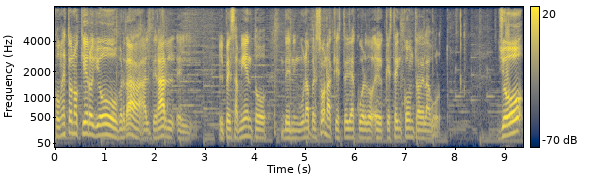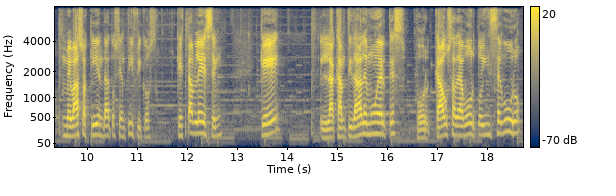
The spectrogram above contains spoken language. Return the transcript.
Con esto no quiero yo, ¿verdad?, alterar el, pensamiento de ninguna persona que esté de acuerdo, eh, que esté en contra del aborto. Yo me baso aquí en datos científicos que establecen que la cantidad de muertes por causa de aborto inseguro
